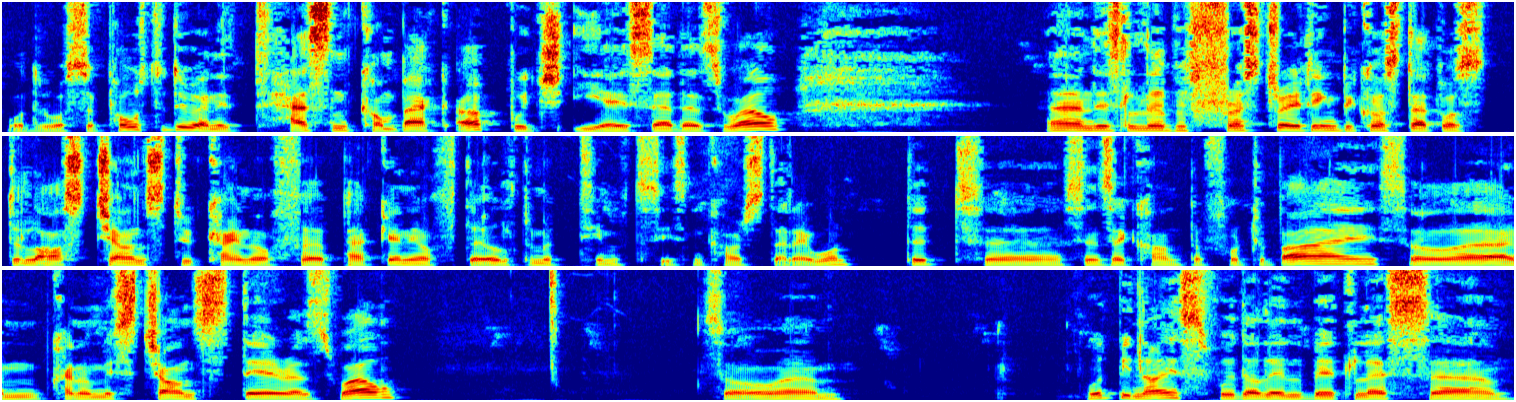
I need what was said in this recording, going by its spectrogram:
what it was supposed to do, and it hasn't come back up, which EA said as well. And it's a little bit frustrating because that was the last chance to kind of uh, pack any of the Ultimate Team of the Season cards that I wanted, uh, since I can't afford to buy. So uh, I'm kind of missed chance there as well. So um, would be nice with a little bit less um,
